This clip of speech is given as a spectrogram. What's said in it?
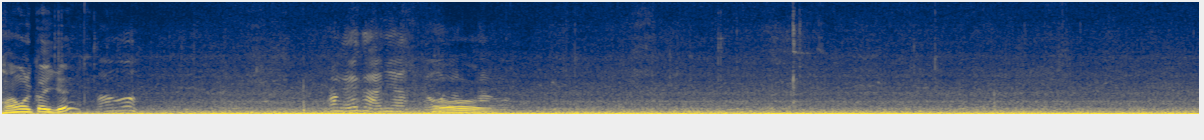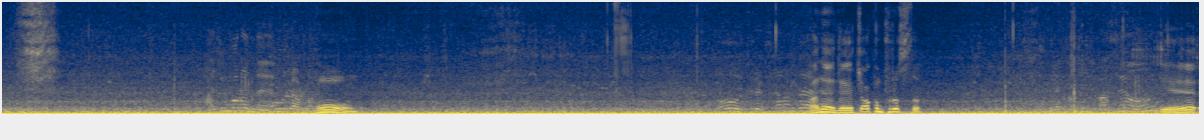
광어일까 이게? 방어 방애가 아니야. 어. 방어. 아직 멀었네. 올라올라. 오. 어 드랙 차는데. 아니야 내가 조금 풀었어. 드랙 건들지 마세요. 예.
